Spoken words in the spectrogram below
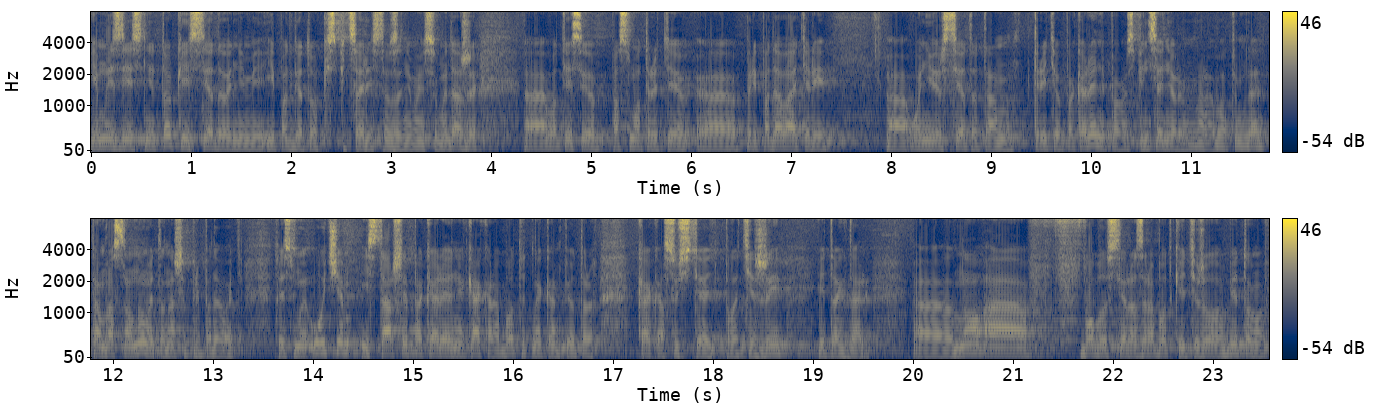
и мы здесь не только исследованиями и подготовкой специалистов занимаемся, мы даже, э, вот если вы посмотрите э, преподавателей университета там, третьего поколения, по-моему, с пенсионерами мы работаем, да? там в основном это наши преподаватели. То есть мы учим и старшее поколение, как работать на компьютерах, как осуществлять платежи и так далее. Э, Ну а в области разработки тяжелых битумов,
